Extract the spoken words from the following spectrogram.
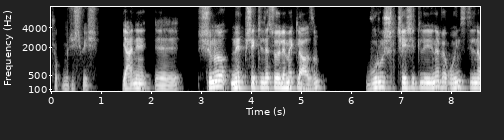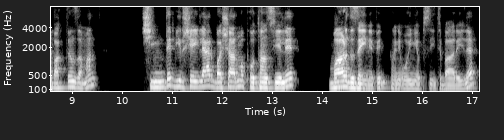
Çok müthiş bir iş. Yani e, şunu net bir şekilde söylemek lazım. Vuruş çeşitliliğine ve oyun stiline baktığın zaman Çim'de bir şeyler başarma potansiyeli vardı Zeynep'in hani oyun yapısı itibariyle.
